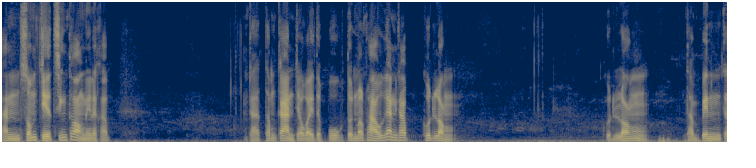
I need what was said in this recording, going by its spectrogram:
ท่านสมเจตสิงห์ทองนี่แหละครับก็ทำการจะไว้แตะปลูกต้นมะพร้าวกันครับขุดหล่องขุดหล่องทำเป็นเก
